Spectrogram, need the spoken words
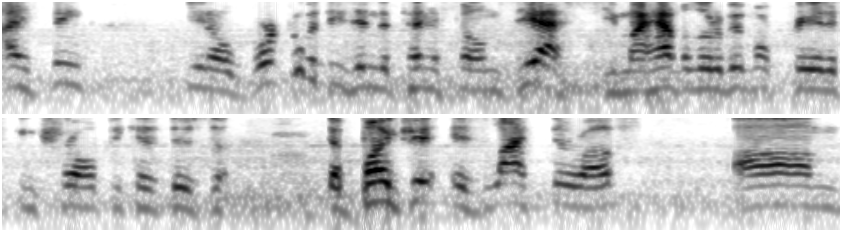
I think, you know, working with these independent films, yes, you might have a little bit more creative control because there's a, the budget is lack thereof, um,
